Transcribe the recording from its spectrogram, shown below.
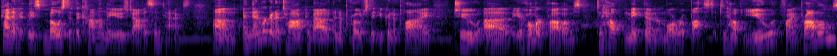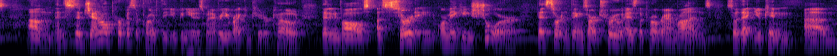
kind of at least most of the commonly used Java syntax. Um, and then we're gonna talk about an approach that you can apply to uh, your homework problems to help make them more robust, to help you find problems. Um, and this is a general purpose approach that you can use whenever you write computer code that involves asserting or making sure that certain things are true as the program runs so that you can um,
